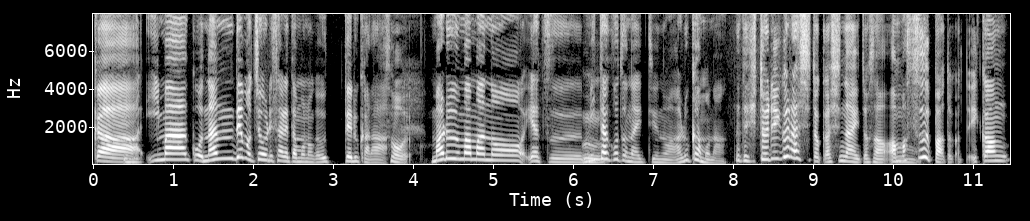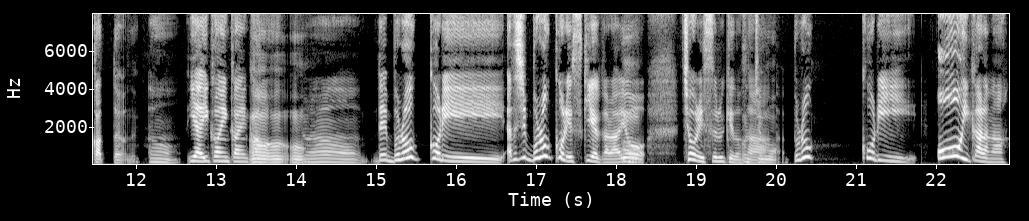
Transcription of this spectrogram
か、今こう何でも調理されたものが売ってるから。そう丸ママのやつん。見たことないっていうのはあるかもな。だって一人暮らしとかしないとさあんまうん。スーパーとかって行かんかったよね。うん、いやいかんいかんいかん、うんうんうん。うん。でブロッコリー私ブロッコリー好きやからよ、調理するけどさブロッコリー多いからな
